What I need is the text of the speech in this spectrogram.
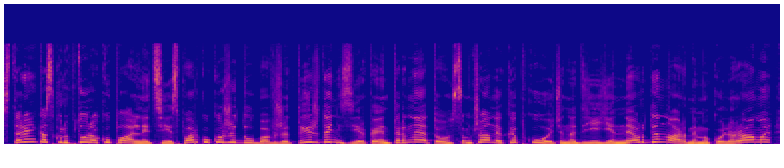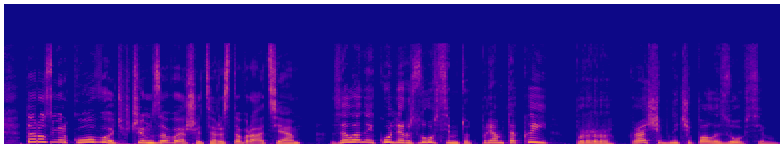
Старенька скульптура купальниці з парку Кожедуба вже тиждень зірка інтернету. Сумчани кепкують над її неординарними кольорами та розмірковують, чим завершиться реставрація. Зелений колір зовсім тут прям такий прр, краще б не чіпали зовсім.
